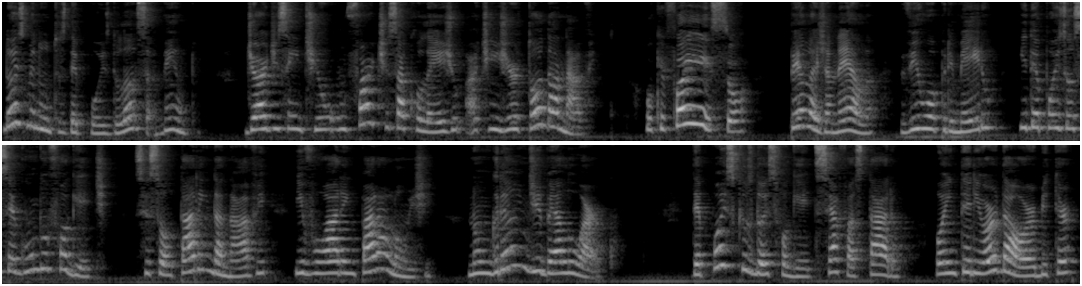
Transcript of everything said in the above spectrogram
Dois minutos depois do lançamento, George sentiu um forte sacolejo atingir toda a nave. O que foi isso? Pela janela, viu o primeiro e depois o segundo foguete se soltarem da nave e voarem para longe, num grande e belo arco. Depois que os dois foguetes se afastaram, o interior da órbiter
